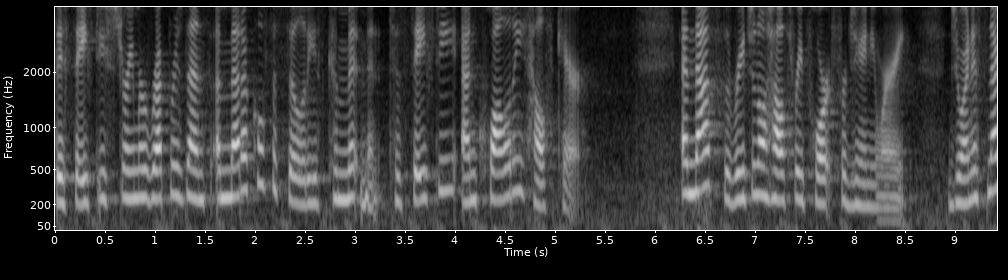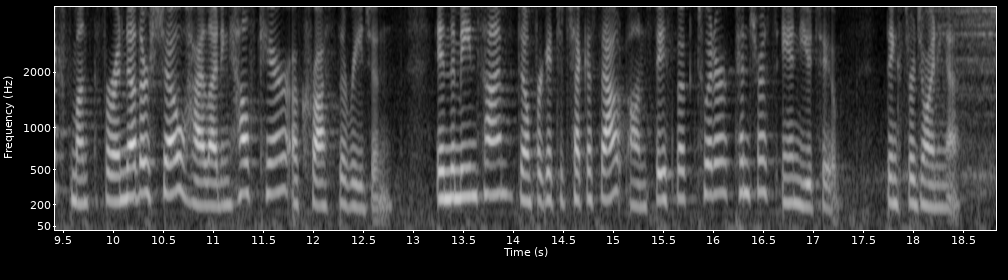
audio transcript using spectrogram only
The Safety Streamer represents a medical facility's commitment to safety and quality health care. And that's the Regional Health Report for January. Join us next month for another show highlighting healthcare across the region. In the meantime, don't forget to check us out on Facebook, Twitter, Pinterest, and YouTube. Thanks for joining us.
